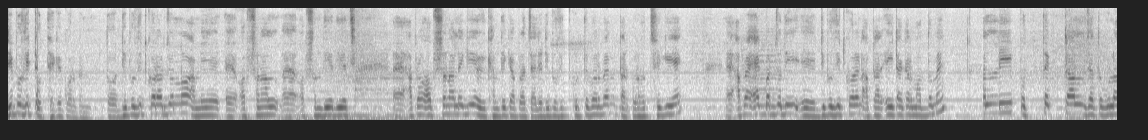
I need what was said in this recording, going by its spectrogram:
ডিপোজিট থেকে করবেন? তো ডিপোজিট করার জন্য আমি অপশনাল অপশন দিয়ে দিয়েছি। আপনারা অপশনালে গিয়ে ওইখান থেকে আপনারা চাইলে ডিপোজিট করতে পারবেন। তারপর হচ্ছে গিয়ে আপনারা একবার যদি ডিপোজিট করেন আপনার এই টাকার মাধ্যমে only প্রত্যেকটা যতগুলা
